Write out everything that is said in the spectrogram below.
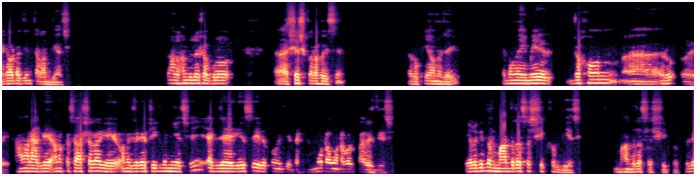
এগারোটা জিন চালান দেওয়া ছিল। তো আলহামদুলিল্লাহ সবগুলো শেষ করা হয়েছে, রুকিয়া অনুযায়ী। এবং এই মেয়ের যখন আমার আগে, আমার কাছে আসার আগে অনেক জায়গায় ট্রিটমেন্ট নিয়েছে, এক জায়গায় গিয়েছে, এরকম যে দেখেন, মোটা মোটা করে তাবিজ দিয়েছে। এগুলো কিন্তু মাদ্রাসার শিক্ষক দিয়েছে, মাদ্রাসার শিক্ষক। যদি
